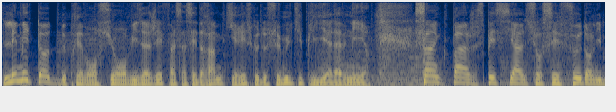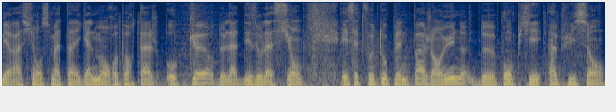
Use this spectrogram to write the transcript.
les méthodes de prévention envisagées face à ces drames qui risquent de se multiplier à l'avenir. Cinq pages spéciales sur ces feux dans Libération ce matin, également reportage au cœur de la désolation. Et cette photo pleine page en une de pompiers impuissants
